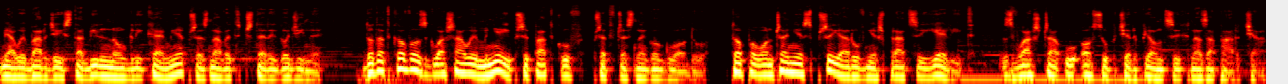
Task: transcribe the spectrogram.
miały bardziej stabilną glikemię przez nawet 4 godziny. Dodatkowo zgłaszały mniej przypadków przedwczesnego głodu. To połączenie sprzyja również pracy jelit, zwłaszcza u osób cierpiących na zaparcia.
